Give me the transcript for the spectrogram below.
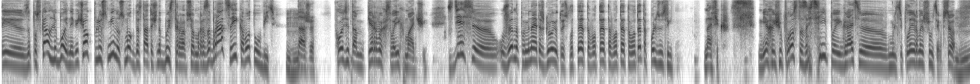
Ты запускал любой новичок, плюс-минус мог достаточно быстро во всем разобраться и кого-то убить mm-hmm. даже в ходе там первых своих матчей. Здесь э, уже напоминает, я же говорю, то есть вот это, вот это, вот это, вот это пользователь нафиг. Я хочу просто зайти и поиграть э, в мультиплеерный шутер. Все. Mm-hmm.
